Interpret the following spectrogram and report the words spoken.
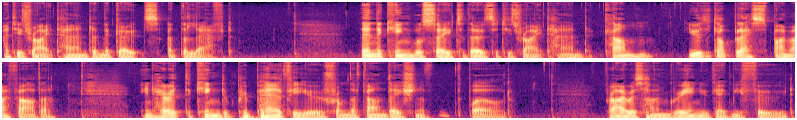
at his right hand and the goats at the left. Then the king will say to those at his right hand, Come, you that are blessed by my Father, inherit the kingdom prepared for you from the foundation of the world. For I was hungry, and you gave me food.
